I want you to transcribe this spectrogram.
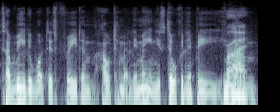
So really, what does freedom ultimately mean? You're still going to be Right, um,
